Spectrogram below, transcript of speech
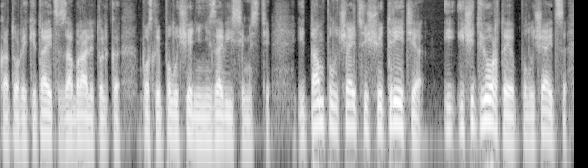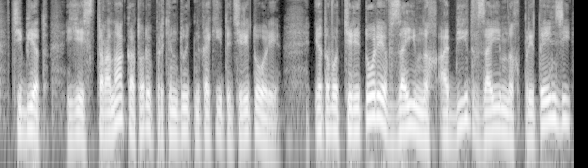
которые китайцы забрали только после получения независимости. И там, получается, еще третья, и, и четвертая, получается, Тибет есть страна, которая претендует на какие-то территории. Это вот территория взаимных обид, взаимных претензий,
